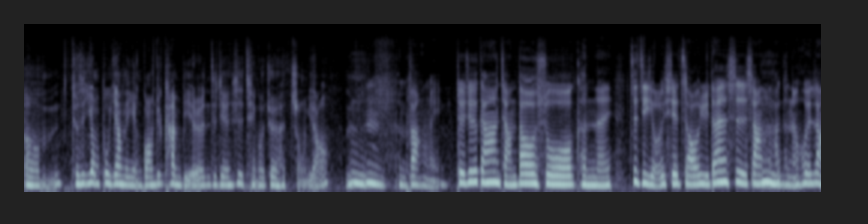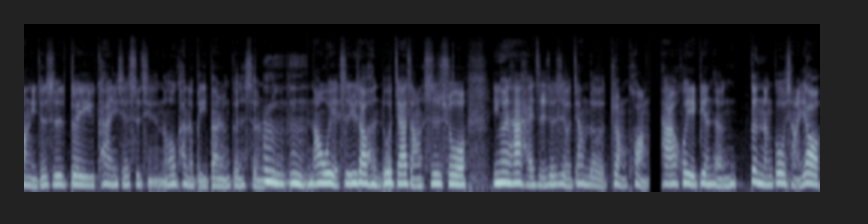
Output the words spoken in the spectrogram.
嗯，就是用不一样的眼光去看别人这件事情，我觉得很重要。嗯。嗯，很棒哎、对，就是刚刚讲到说，可能自己有一些遭遇，但是事实上嗯。它可能会让你就是对于看一些事情能够看得比一般人更深入。嗯嗯。然后我也是遇到很多家长是说，因为他孩子就是有这样的状况，他会变成更能够想要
